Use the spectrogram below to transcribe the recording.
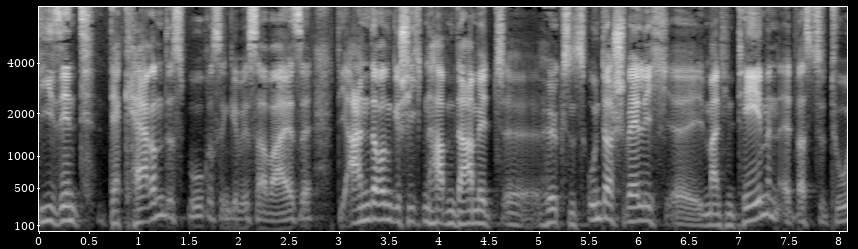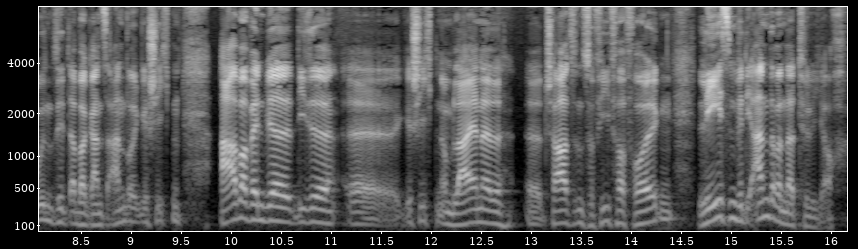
die sind der Kern des Buches in gewisser Weise. Die anderen Geschichten haben damit äh, höchstens unterschwellig äh, in manchen Themen etwas zu tun, sind aber ganz andere Geschichten. Aber wenn wir diese äh, Geschichten um Lionel, äh, Charles und Sophie verfolgen, lesen wir die anderen natürlich auch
